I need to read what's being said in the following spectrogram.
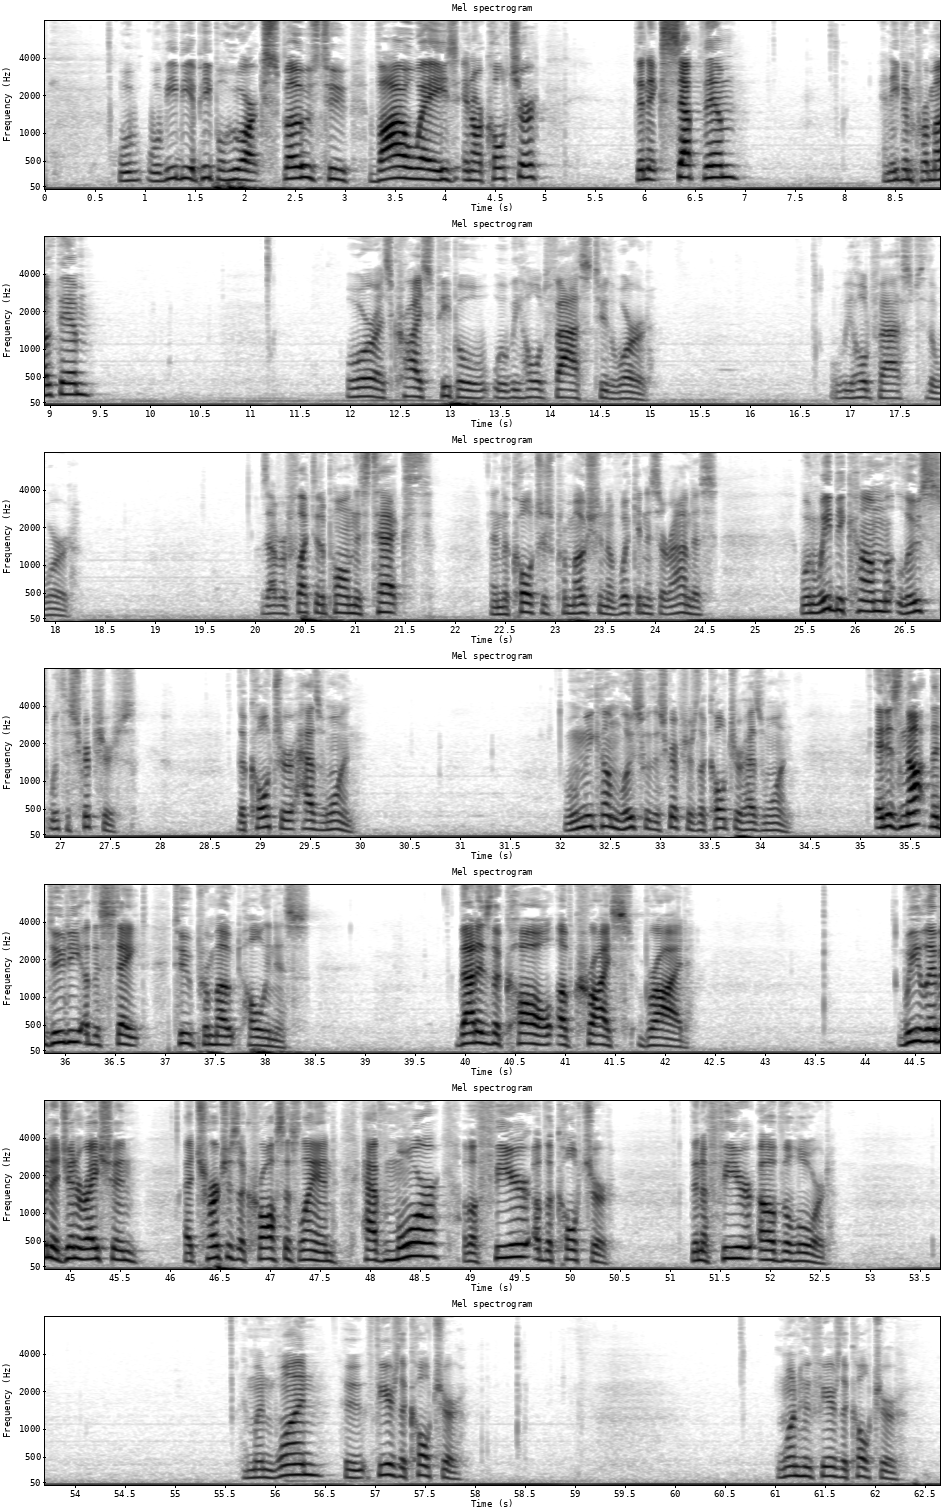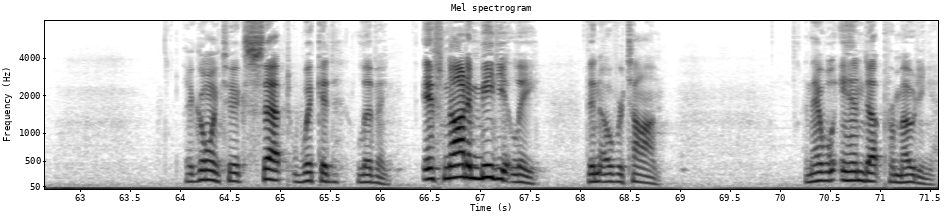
Will, will we be a people who are exposed to vile ways in our culture, then accept them and even promote them? Or as Christ's people, will we hold fast to the Word? Will we hold fast to the Word? as I've reflected upon this text and the culture's promotion of wickedness around us, when we become loose with the scriptures, the culture has won. When we come loose with the scriptures, the culture has won. It is not the duty of the state to promote holiness. That is the call of Christ's bride. We live in a generation that churches across this land have more of a fear of the culture than a fear of the Lord. And when one who fears the culture, one who fears the culture, they're going to accept wicked living. If not immediately, then over time. And they will end up promoting it.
